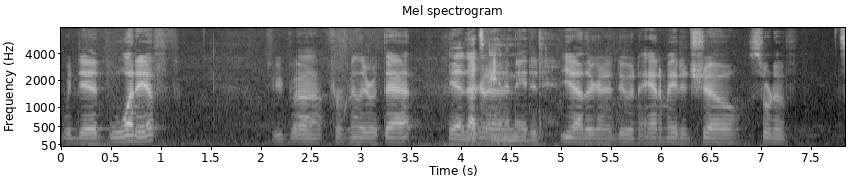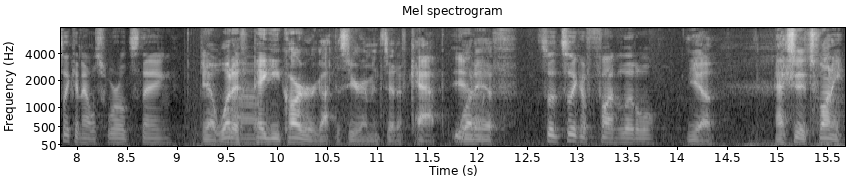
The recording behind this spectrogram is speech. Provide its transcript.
We did. What if? If you're uh, familiar with that, Yeah, that's gonna- animated. Yeah, they're gonna do an animated show, sort of. It's like an Elseworlds thing. Yeah, what if Peggy Carter got the serum instead of Cap? What Uh, if? So it's like a fun little. Yeah. Actually, it's funny.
